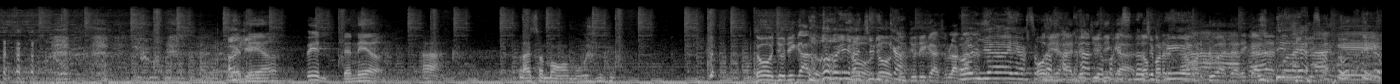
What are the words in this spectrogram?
Daniel, Pin, Daniel. ah, langsung mau ngomong. Tuh Judika tuh. Oh iya tuh, Judika. Tuh, tuh Judika sebelah Oh kanan. iya yang Oh sebelah iya kanan ada yang pakai Judika. Nomor, jepit. nomor dua dari kanan. Iya, Judika. satu tim.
